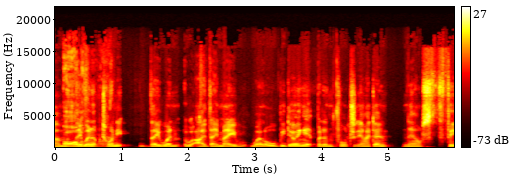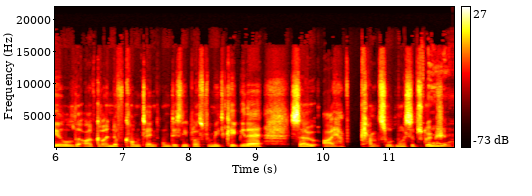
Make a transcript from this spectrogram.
Um, they went up twenty. They went. I, they may well all be doing it, but unfortunately, I don't now feel that I've got enough content on Disney Plus for me to keep me there. So I have cancelled my subscription. Ooh.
